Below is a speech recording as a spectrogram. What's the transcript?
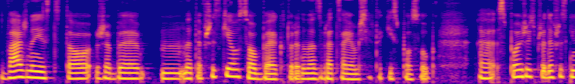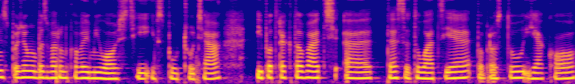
ważne jest to, żeby mm, na te wszystkie osoby, które do nas zwracają się w taki sposób, e, spojrzeć przede wszystkim z poziomu bezwarunkowej miłości i współczucia i potraktować e, te sytuacje po prostu jako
